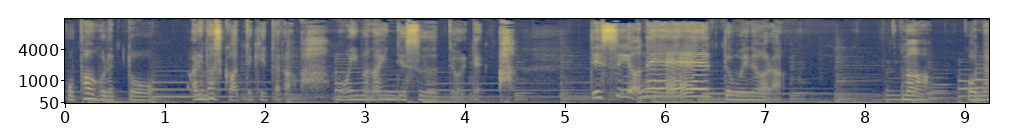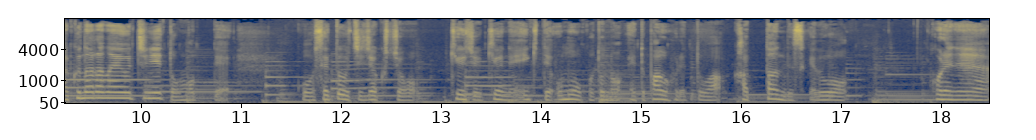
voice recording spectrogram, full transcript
こうパンフレットありますかって聞いたら「あもう今ないんです」って言われて「あですよね」って思いながらまあこうなくならないうちにと思ってこう瀬戸内寂聴99年生きて思うことの、えっと、パンフレットは買ったんですけどこれね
